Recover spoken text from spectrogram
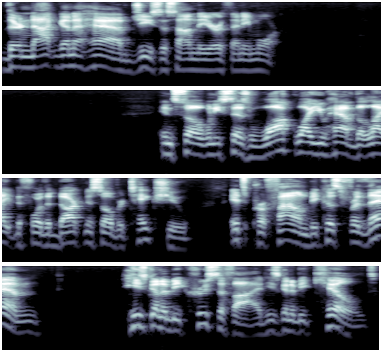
they're not going to have Jesus on the earth anymore. And so when he says, Walk while you have the light before the darkness overtakes you, it's profound because for them, he's going to be crucified, he's going to be killed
